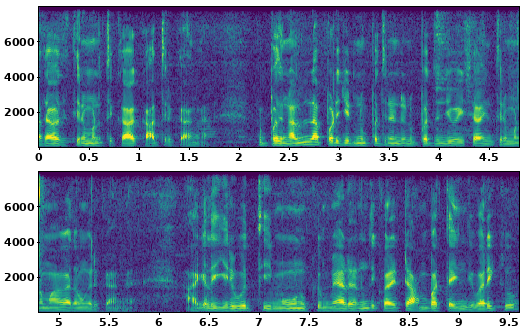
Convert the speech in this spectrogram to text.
அதாவது திருமணத்துக்காக காத்திருக்காங்க. முப்பது நல்லா படிச்சுட்டு முப்பத்தி ரெண்டு முப்பத்தஞ்சு வயசாகி திருமணம் ஆகாதவங்க இருக்காங்க. ஆகையில் இருபத்தி மூணுக்கு மேலேருந்து கரெக்டாக ஐம்பத்தைந்து வரைக்கும்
